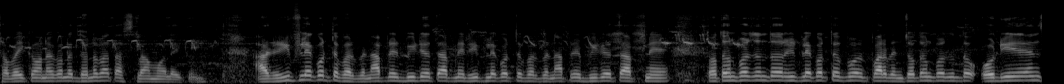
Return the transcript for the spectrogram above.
সবাইকে অনেক অনেক ধন্যবাদ, আসসালামু আলাইকুম। আর রিপ্লে করতে পারবেন, আপনার ভিডিওতে আপনি রিপ্লে করতে পারবেন, আপনার ভিডিওতে আপনি ততক্ষণ পর্যন্ত রিপ্লে করতে পারবেন, যতক্ষণ পর্যন্ত অডিয়েন্স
